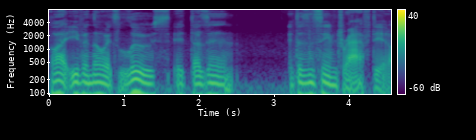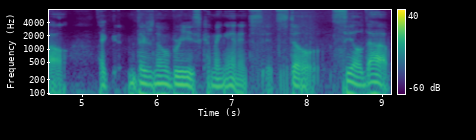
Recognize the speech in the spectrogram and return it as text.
But even though it's loose, it doesn't it doesn't seem drafty at all. Like there's no breeze coming in. It's it's still sealed up,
